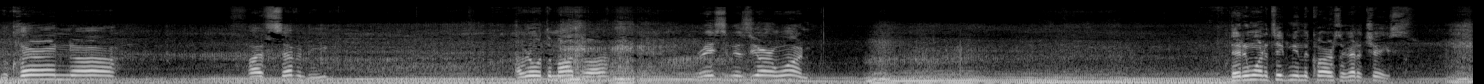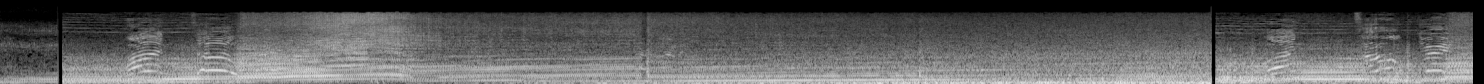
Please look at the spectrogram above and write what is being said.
McLaren uh, 570. I don't know what the mods are. Racing a ZR1. They didn't want to take me in the car, so I got to chase. One, two. One, two, three.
